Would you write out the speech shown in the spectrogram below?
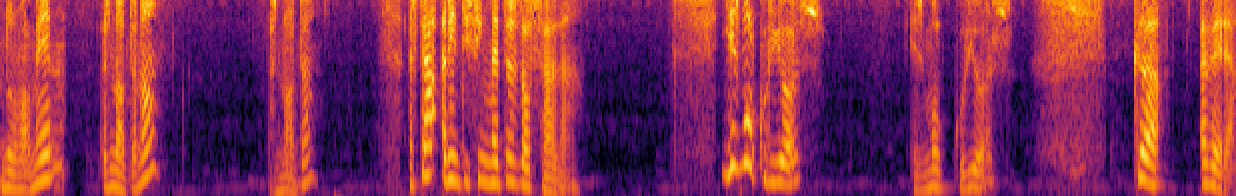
normalment es nota, no? Es nota. Està a 25 metres d'alçada. I és molt curiós, és molt curiós, que, a veure,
